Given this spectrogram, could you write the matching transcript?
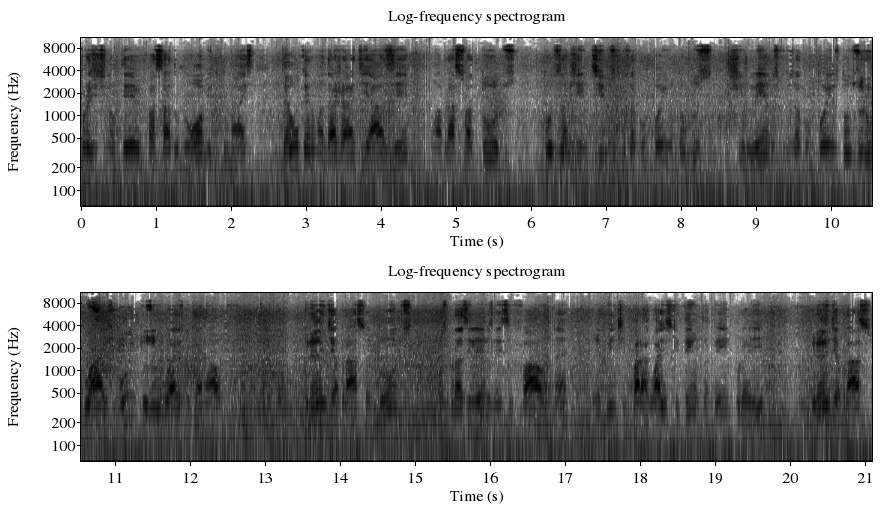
por a gente não ter passado o nome e tudo mais. Então quero mandar já de A a Z um abraço a todos, todos os argentinos que nos acompanham, todos os chilenos que nos acompanham, todos os uruguais, muitos uruguais no canal. Então um grande abraço a todos, os brasileiros nem se fala, né? De repente paraguaios que tenham também por aí, um grande abraço.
